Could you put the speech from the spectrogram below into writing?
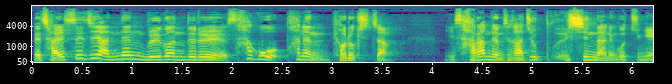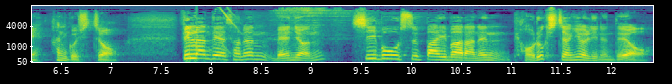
네, 잘 쓰지 않는 물건들을 사고 파는 벼룩시장. 이 사람 냄새가 아주 물씬 나는 곳 중에 한 곳이죠. 핀란드에서는 매년 시보우스 파이바라는 벼룩시장이 열리는데요.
